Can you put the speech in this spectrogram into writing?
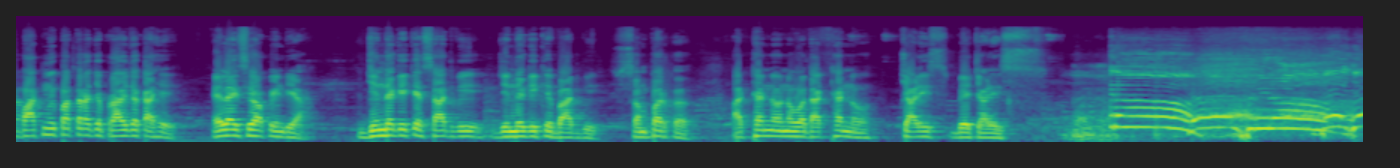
बातमीपत्राचे प्रायोजक आहे L I C of India जिंदगी के साथ भी जिंदगी के बाद भी. संपर्क अठ्ठ्याण्णव नव्वद अठ्ठ्याण्णव चाळीस बेचाळीस. जय श्रीराम! जय श्रीराम!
